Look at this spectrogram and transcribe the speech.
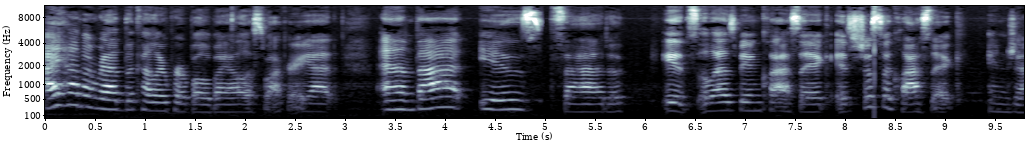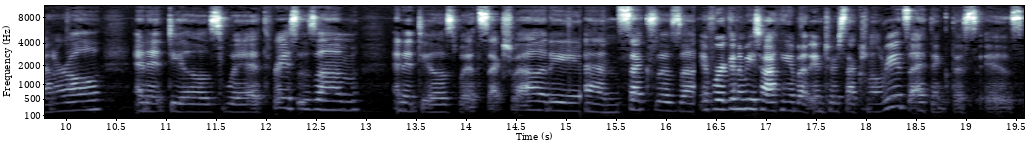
I haven't read The Color Purple by Alice Walker yet, and that is sad. It's a lesbian classic. It's just a classic in general, and it deals with racism, and it deals with sexuality and sexism. If we're going to be talking about intersectional reads, I think this is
